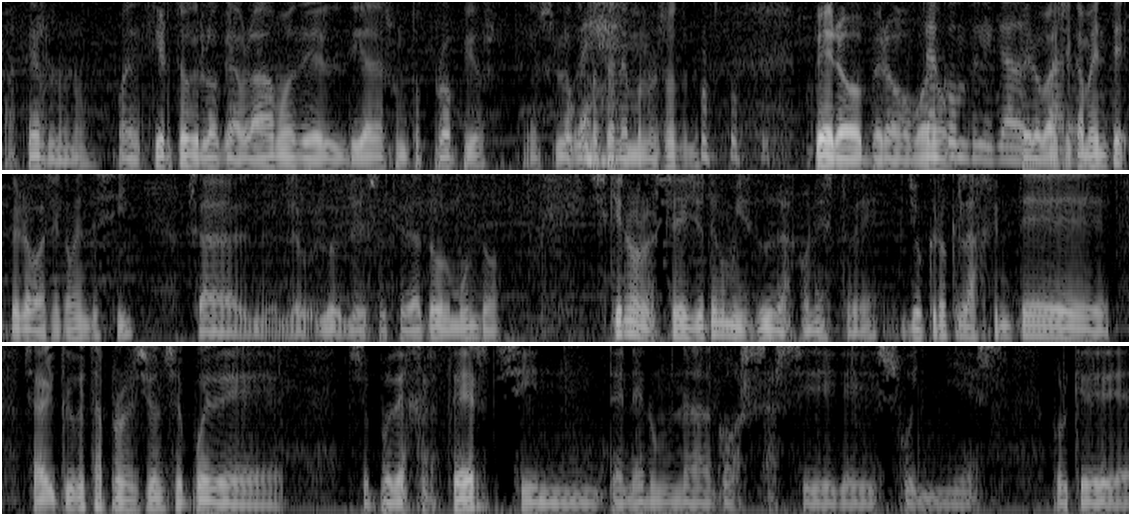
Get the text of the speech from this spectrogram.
a hacerlo, ¿no? Es cierto que lo que hablábamos del Día de Asuntos Propios es lo que no tenemos nosotros. Pero, pero Está bueno. complicado, pero claro. básicamente, pero básicamente sí. O sea, le, le- le sucede a todo el mundo. Es que no lo sé, yo tengo mis dudas con esto, ¿eh? Yo creo que la gente, o sea, creo que esta profesión se puede se puede ejercer sin tener una cosa así que sueñes, porque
